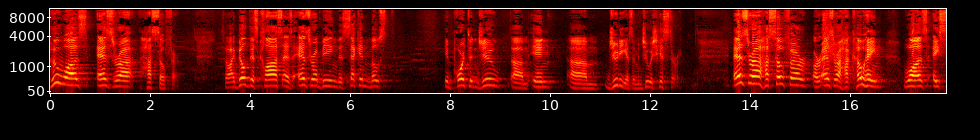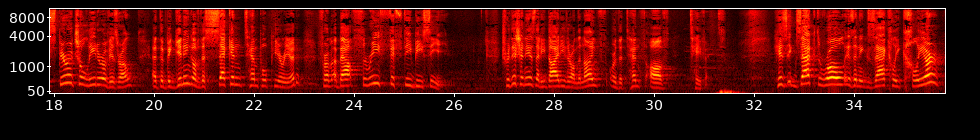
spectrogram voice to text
Who was Ezra Hasofer? So I build this class as Ezra being the second most important Jew um, in um, Judaism, in Jewish history. Ezra Hasofer, or Ezra HaKohen, was a spiritual leader of Israel at the beginning of the Second Temple period from about 350 BCE. Tradition is that he died either on the 9th or the 10th of Tevet. His exact role isn't exactly clear,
